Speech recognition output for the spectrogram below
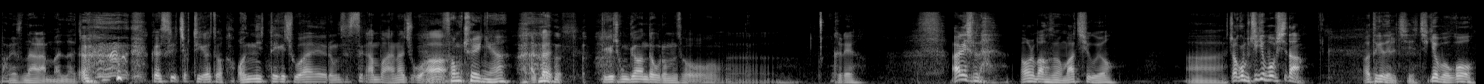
방에서 날 안 만나죠. 그러니까 슬쩍 뒤 가서 언니 되게 좋아해 이러면서 쓱 한번 안아주고 와. 성추행이야 아까 되게 존경한다고 그러면서 그래요. 알겠습니다. 오늘 방송 마치고요. 아, 조금 지켜봅시다. 어떻게 될지 지켜보고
